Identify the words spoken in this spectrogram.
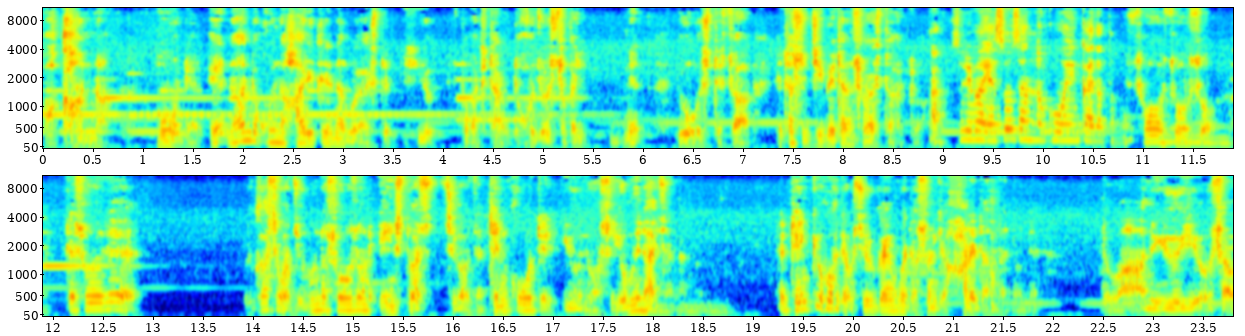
わかんない。もうね、え、なんでこんな入りきれなぐらいして、ひ人が来たのって補助士とかね、用意してさ、下手して地べたに座らせたわけよ。あ、それは安尾さんの講演会だったの？そうそうそう。んで、それで、昔は自分の想像の演出とは違うじゃん。天候っていうのはさ読めないじゃない。で、天気予報でも週間予報ではその時は晴れだったのね。で、わーあの夕日をさ、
